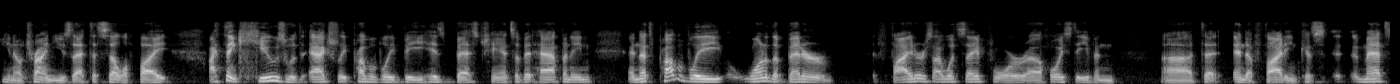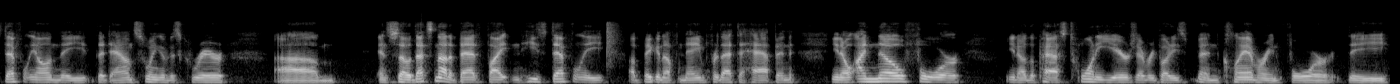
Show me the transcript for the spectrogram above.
you know try and use that to sell a fight. I think Hughes would actually probably be his best chance of it happening, and that's probably one of the better fighters I would say for uh, Royce even uh, to end up fighting because Matt's definitely on the the downswing of his career. Um, and so that's not a bad fight, and he's definitely a big enough name for that to happen. You know, I know for you know the past 20 years everybody's been clamoring for the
